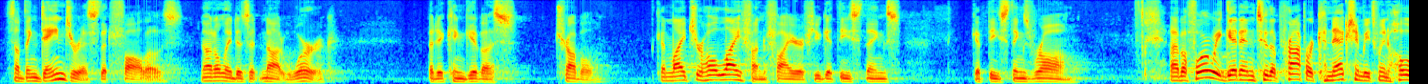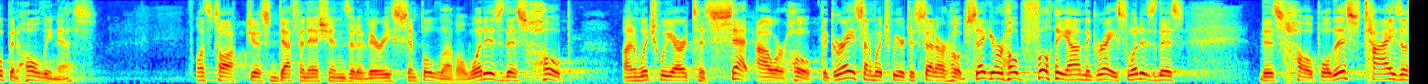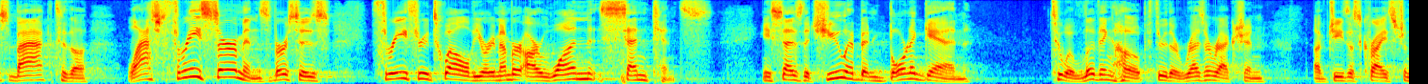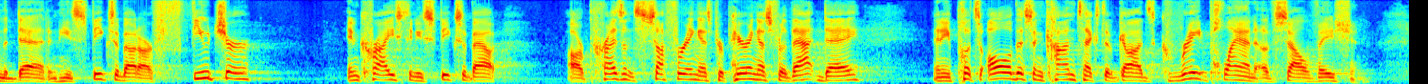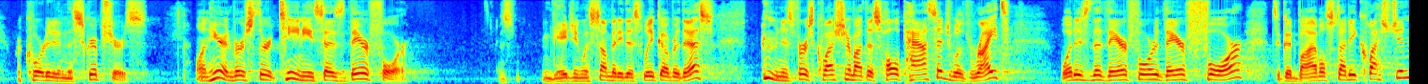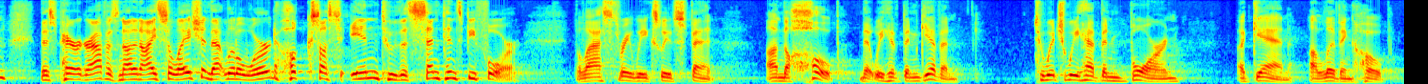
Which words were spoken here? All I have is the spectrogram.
something dangerous that follows. Not only does it not work, but it can give us trouble. It can light your whole life on fire if you get these things, get these things wrong. Now, before we get into the proper connection between hope and holiness, let's talk just definitions at a very simple level. What is this hope on which we are to set our hope, the grace on which we are to set our hope. Set your hope fully on the grace. What is this, this hope? Well, this ties us back to the last three sermons, verses 3 through 12. You remember our one sentence. He says that you have been born again to a living hope through the resurrection of Jesus Christ from the dead. And he speaks about our future in Christ, and he speaks about our present suffering as preparing us for that day. And he puts all of this in context of God's great plan of salvation recorded in the scriptures. Well, and here in verse 13, he says, Therefore, I was engaging with somebody this week over this, and his first question about this whole passage was right. What is the therefore, therefore? It's a good Bible study question. This paragraph is not in isolation. That little word hooks us into the sentence before. The last three weeks we've spent on the hope that we have been given, to which we have been born again, a living hope.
